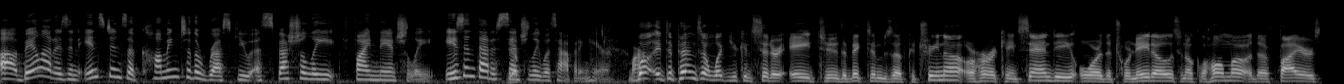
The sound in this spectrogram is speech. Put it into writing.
uh, bailout is an instance of coming to the rescue, especially financially. Isn't that essentially yep. what's happening here? Mark? Well, it depends on what you consider aid to the victims of Katrina or Hurricane Sandy or the tornadoes in Oklahoma or the fires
